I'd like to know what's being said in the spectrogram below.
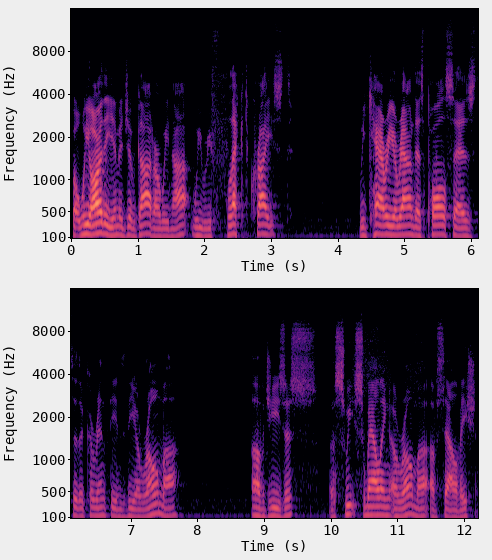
But we are the image of God, are we not? We reflect Christ. We carry around, as Paul says to the Corinthians, the aroma of Jesus, a sweet smelling aroma of salvation.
